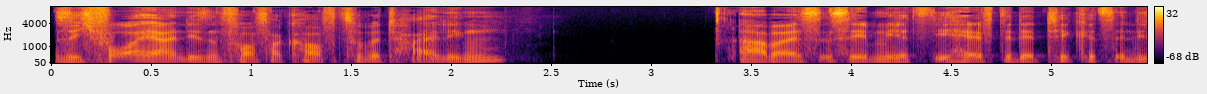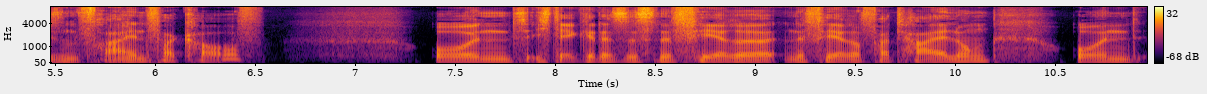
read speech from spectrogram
sich vorher an diesem Vorverkauf zu beteiligen. Aber es ist eben jetzt die Hälfte der Tickets in diesem freien Verkauf. Und ich denke, das ist eine faire, eine faire Verteilung. Und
